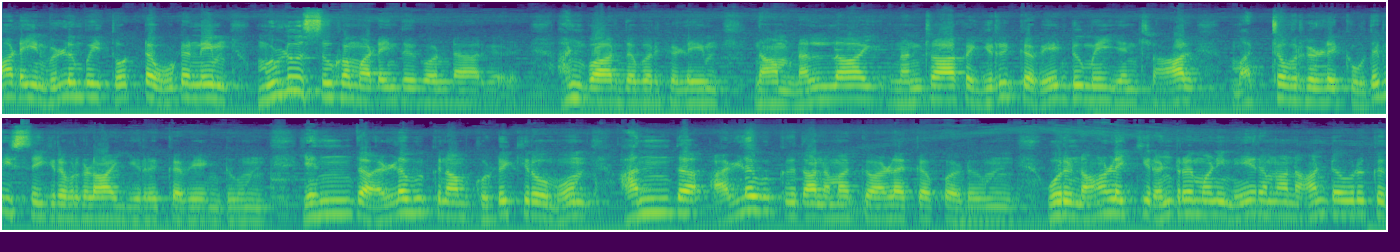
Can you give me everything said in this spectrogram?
ஆடையின் விளிம்பை தொட்ட உடனே முழு சுகம் அடைந்து கொண்டார்கள். அன்பார்ந்தவர்களே நாம் நல்லாய் நன்றாக இருக்க வேண்டுமே என்றால் மற்றவர்களுக்கு உதவி செய்கிறவர்களாய் இருக்க வேண்டும். எந்த அளவுக்கு நாம் கொடுக்கிறோமோ அந்த அளவுக்கு தான் நமக்கு அழைக்கப்படும் ஒரு நாளைக்கு ரெண்டரை மணி நேரம் நான் ஆண்டவருக்கு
